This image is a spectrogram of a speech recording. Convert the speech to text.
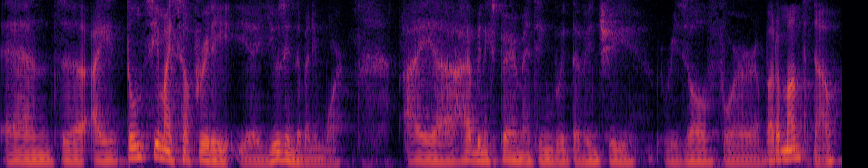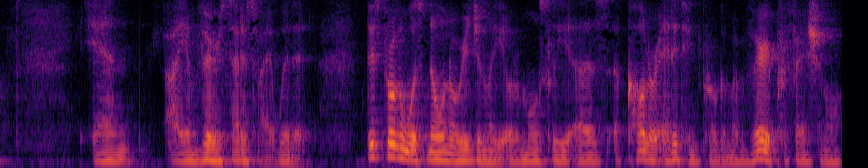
and uh, I don't see myself really uh, using them anymore. I uh, have been experimenting with DaVinci Resolve for about a month now, and I am very satisfied with it. This program was known originally or mostly as a color editing program, a very professional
